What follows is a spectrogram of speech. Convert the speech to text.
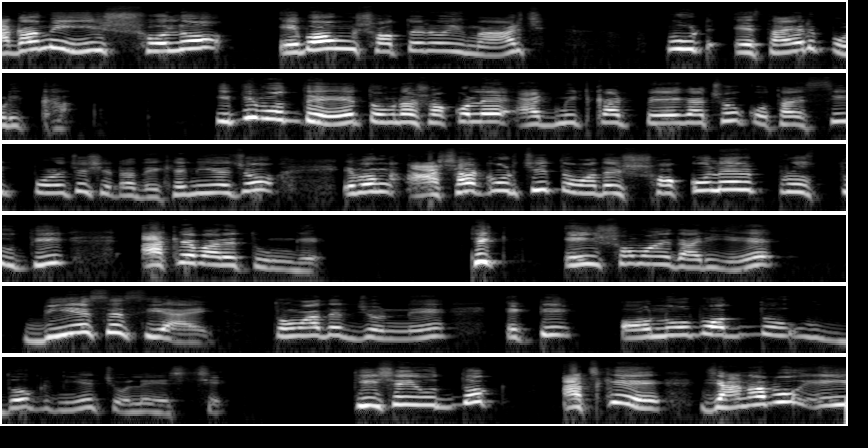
আগামী ষোলো এবং সতেরোই মার্চ ফুড এসআইয়ের পরীক্ষা। ইতিমধ্যে তোমরা সকলে অ্যাডমিট কার্ড পেয়ে গেছো, কোথায় সিট পড়েছে সেটা দেখে নিয়েছো এবং আশা করছি তোমাদের সকলের প্রস্তুতি একেবারে তুঙ্গে। ঠিক এই সময় দাঁড়িয়ে বিএসএসিআই তোমাদের জন্য একটি অনবদ্য উদ্যোগ নিয়ে চলে এসছে। কি সেই উদ্যোগ? আজকে জানাব এই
